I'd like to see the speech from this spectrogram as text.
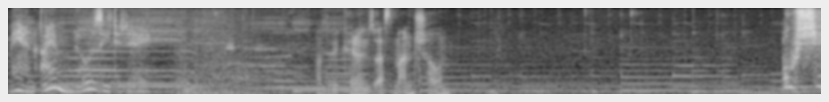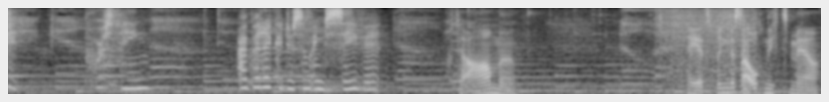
Man, I am nosy today. also wir können uns erstmal anschauen. Oh shit! Poor thing. I bet I could do something to save it. Ach, der Arme. Hey, jetzt bringt das auch nichts mehr.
